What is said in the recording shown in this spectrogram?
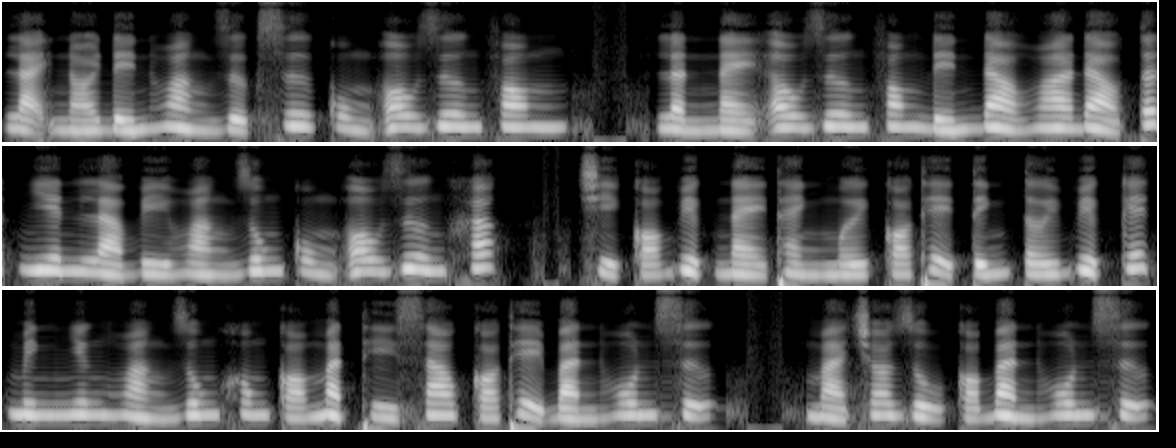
Lại nói đến Hoàng Dược Sư cùng Âu Dương Phong. Lần này Âu Dương Phong đến đảo Hoa Đảo tất nhiên là vì Hoàng Dung cùng Âu Dương Khắc. Chỉ có việc này thành mới có thể tính tới việc kết minh nhưng Hoàng Dung không có mặt thì sao có thể bàn hôn sự. Mà cho dù có bàn hôn sự,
